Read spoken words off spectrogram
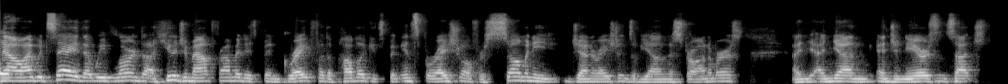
Now, I would say that we've learned a huge amount from it. It's been great for the public. It's been inspirational for so many generations of young astronomers and, and young engineers and such.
